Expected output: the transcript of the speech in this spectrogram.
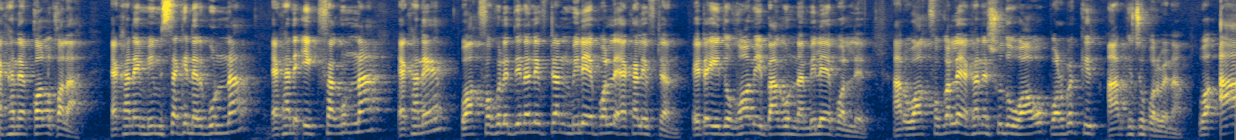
এখানে কলকলা, এখানে মিমসাকিনের গুন্না, এখানে ইকফা গুন্না, এখানে ওয়াকফ করলে তিন আলিফ টান, মিলিয়ে পড়লে এক আলিফ টান। এটা ঈদ গমি বাগুন্না মিলে পড়লে। আর ওয়াকফ করলে এখানে শুধু ওয়াও পড়বে আর কিছু পড়বে না। ও আ,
